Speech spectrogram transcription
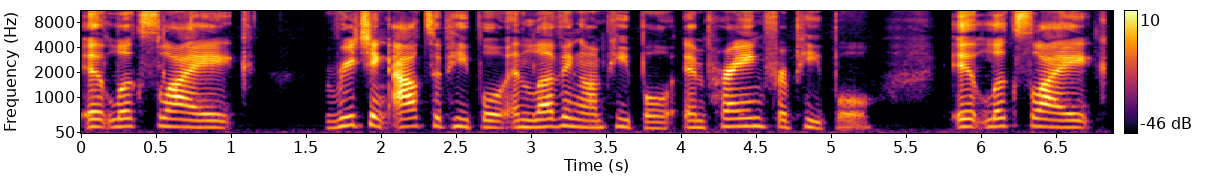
It looks like reaching out to people and loving on people and praying for people it looks like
